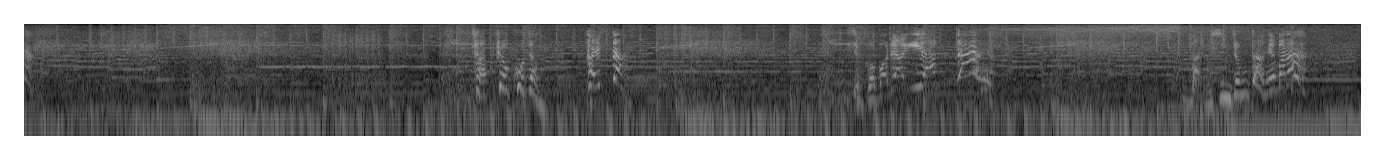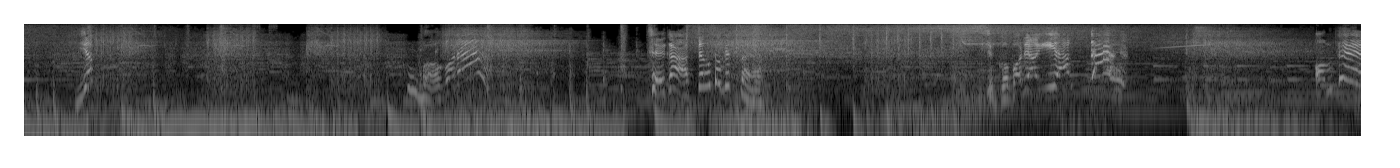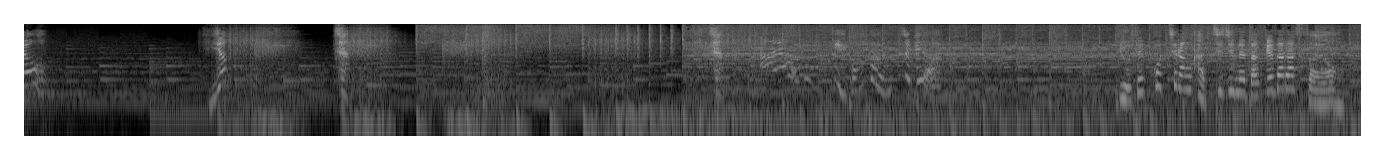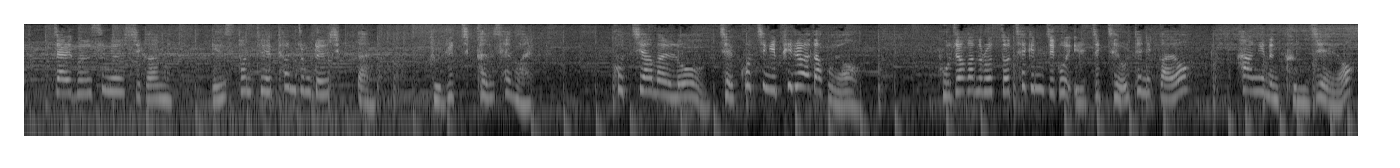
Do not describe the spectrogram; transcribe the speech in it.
좌표 고정! 죽어버려 이 악당! 망신 좀 당해봐라! 얍! 먹어라! 제가 앞장서겠어요. 죽어버려 이 악당! 엄폐해요! 얍! 차! 차! 아! 이건 반칙이야! 요새 코치랑 같이 지내다 깨달았어요. 짧은 수면 시간, 인스턴트에 편중된 식단, 불규칙한 생활. 코치야말로 제 코칭이 필요하다고요. 보좌관으로서 책임지고 일찍 재울 테니까요. 항의는 금지예요.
